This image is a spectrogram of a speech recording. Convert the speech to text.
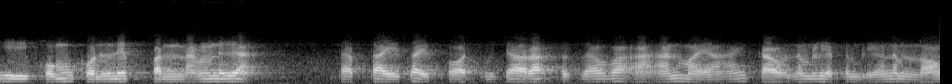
มีผมขนเล็บฟันหนังเนื้อ ตับไตไส้ปอดอุจจาระปัสสาวะอาหารใหม่อาหารเก่าน้ำเลือดน้ำเหลืองน้ำหนอง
